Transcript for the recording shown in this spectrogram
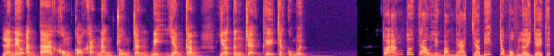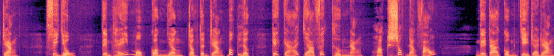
là nếu anh ta không có khả năng trốn tránh bị giam cầm do tình trạng thể chất của mình. Tòa án tối cao Liên bang Nga cho biết trong một lời giải thích rằng, ví dụ, tìm thấy một quân nhân trong tình trạng bất lực, kể cả do vết thương nặng hoặc sốc đạn pháo. Người ta cũng chỉ ra rằng,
